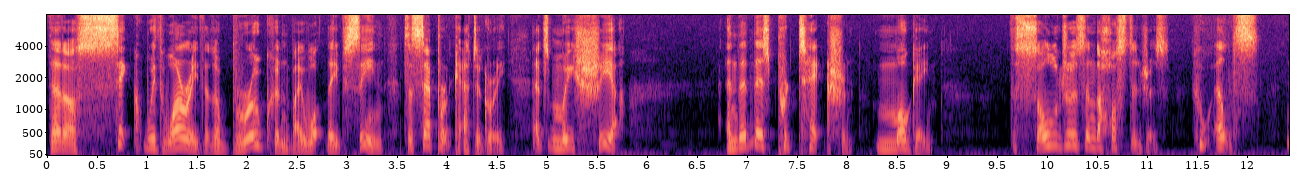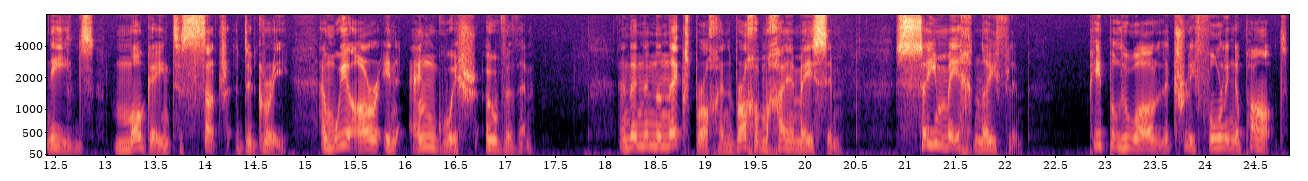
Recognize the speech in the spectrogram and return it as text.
that are sick with worry, that are broken by what they've seen. It's a separate category. That's Meshia. And then there's protection, Mogain. The soldiers and the hostages. Who else needs mogain to such a degree, and we are in anguish over them. And then in the next bracha, in the bracha of Machayim Esim, Seimech Neiflim, people who are literally falling apart,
